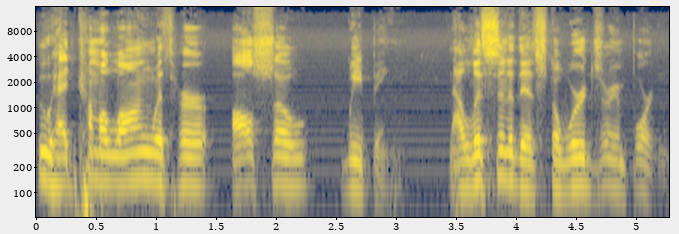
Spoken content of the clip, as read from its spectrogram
who had come along with her also weeping. Now, listen to this, the words are important.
